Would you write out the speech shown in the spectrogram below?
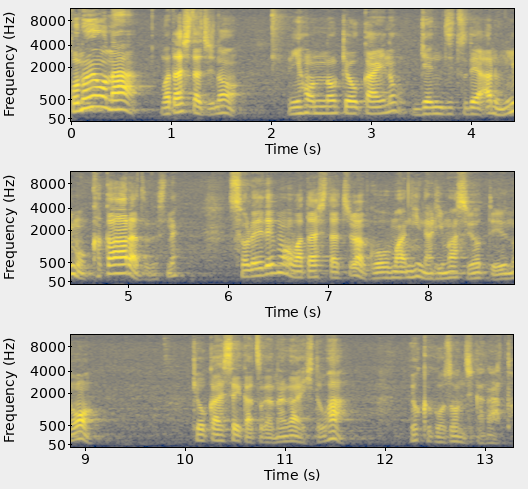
このような私たちの日本の教会の現実であるにもかかわらずですねそれでも私たちは傲慢になりますよっていうのを教会生活が長い人はよくご存知かなと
